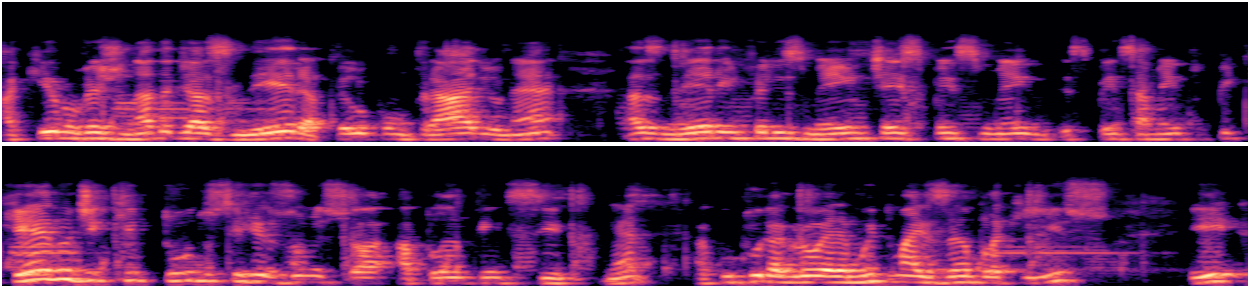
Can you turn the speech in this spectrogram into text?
Aqui eu não vejo nada de asneira, pelo contrário, né? Asneira, infelizmente, é esse pensamento, esse pensamento pequeno de que tudo se resume só à planta em si, né? A cultura grower é muito mais ampla que isso e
